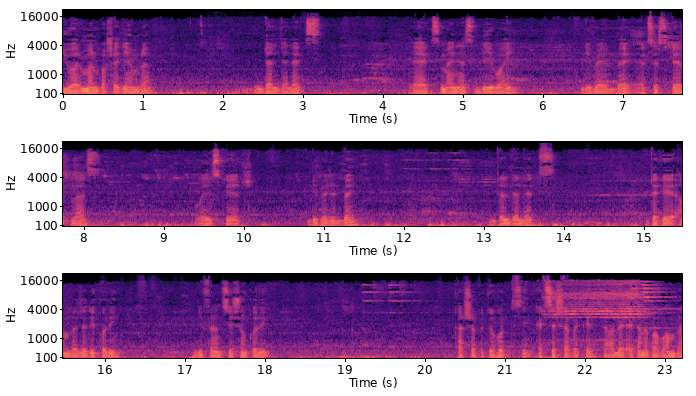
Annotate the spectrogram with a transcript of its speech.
u এর মান বসাই দিই আমরা del del x x minus b y divided by x square plus y square divided by del del x. এটাকে আমরা যদি করি ডিফারেন্সিয়েশন করি, কার সাপেক্ষে করতেছি? এক্সের সাপেক্ষে। তাহলে এখানে পাবো আমরা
